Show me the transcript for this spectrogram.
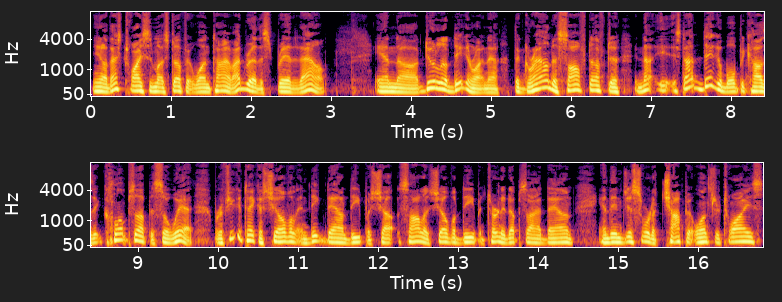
you know, that's twice as much stuff at one time. I'd rather spread it out and uh, do a little digging right now. The ground is soft enough to not it's not diggable because it clumps up. It's so wet. But if you could take a shovel and dig down deep, a sho- solid shovel deep, and turn it upside down, and then just sort of chop it once or twice,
